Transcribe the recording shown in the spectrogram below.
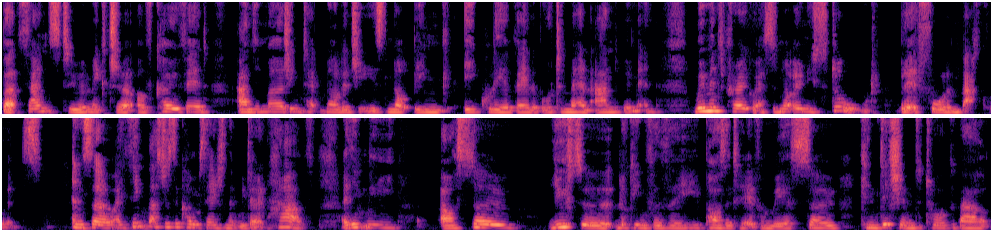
But thanks to a mixture of COVID and emerging technologies not being equally available to men and women, women's progress had not only stalled, but it had fallen backwards. And so I think that's just a conversation that we don't have. I think we are so used to looking for the positive and we are so conditioned to talk about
